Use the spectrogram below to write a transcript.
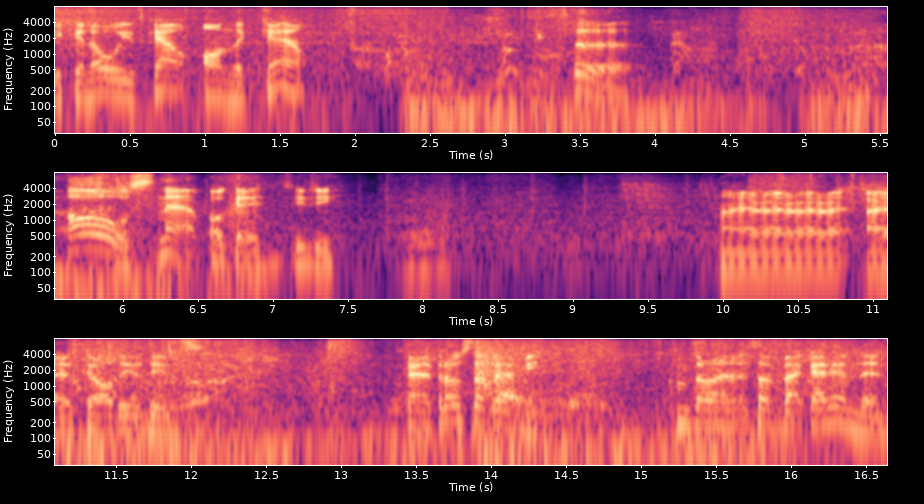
You can always count on the count. Ugh. Oh, snap. Okay, GG. All right, right, right, right. All right, let's get all these dudes. Trying to throw stuff at me. I'm throwing stuff back at him then.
